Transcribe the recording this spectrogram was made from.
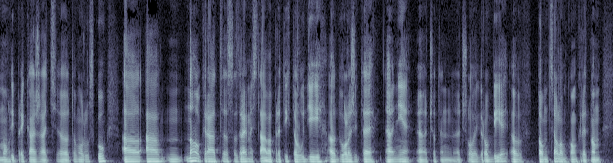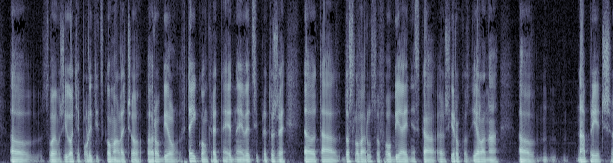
mohli prekážať tomu Rusku. A, a mnohokrát sa zrejme stáva pre týchto ľudí dôležité nie, čo ten človek robí v tom celom konkrétnom svojom živote politickom, ale čo robil v tej konkrétnej jednej veci, pretože tá doslova rusofóbia je dneska široko zdieľaná naprieč e,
